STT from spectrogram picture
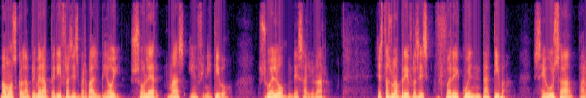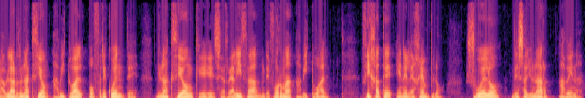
Vamos con la primera perífrasis verbal de hoy, soler más infinitivo. Suelo desayunar. Esta es una perífrasis frecuentativa. Se usa para hablar de una acción habitual o frecuente, de una acción que se realiza de forma habitual. Fíjate en el ejemplo. Suelo desayunar avena.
